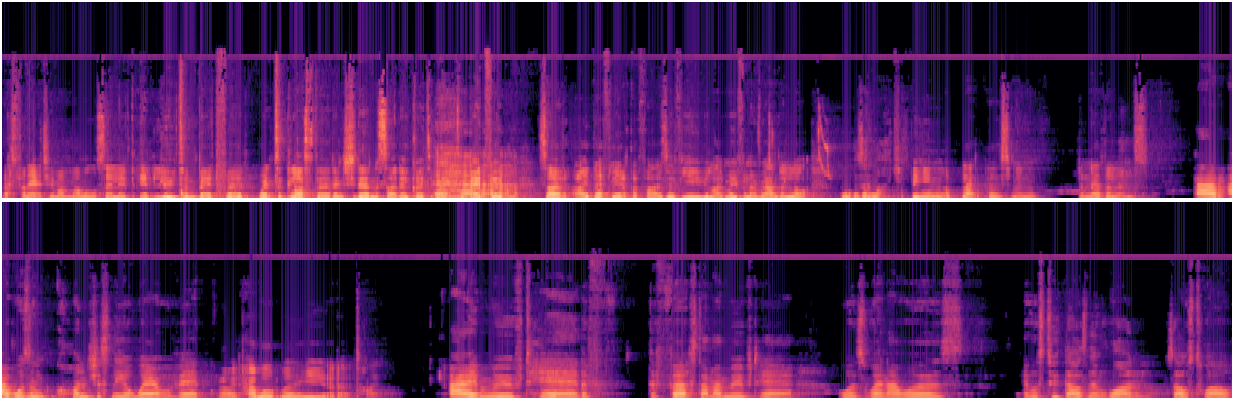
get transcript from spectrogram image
that's funny actually. My mum also lived in Luton, Bedford, went to Gloucester, then she then decided to go to back to Bedford. So I, I definitely empathise with you, like moving around a lot. What was it like being a black person in the Netherlands? Um, I wasn't consciously aware of it. Right? How old were you at that time? I moved here. The, f- the first time I moved here was when I was, it was 2001, so I was 12.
